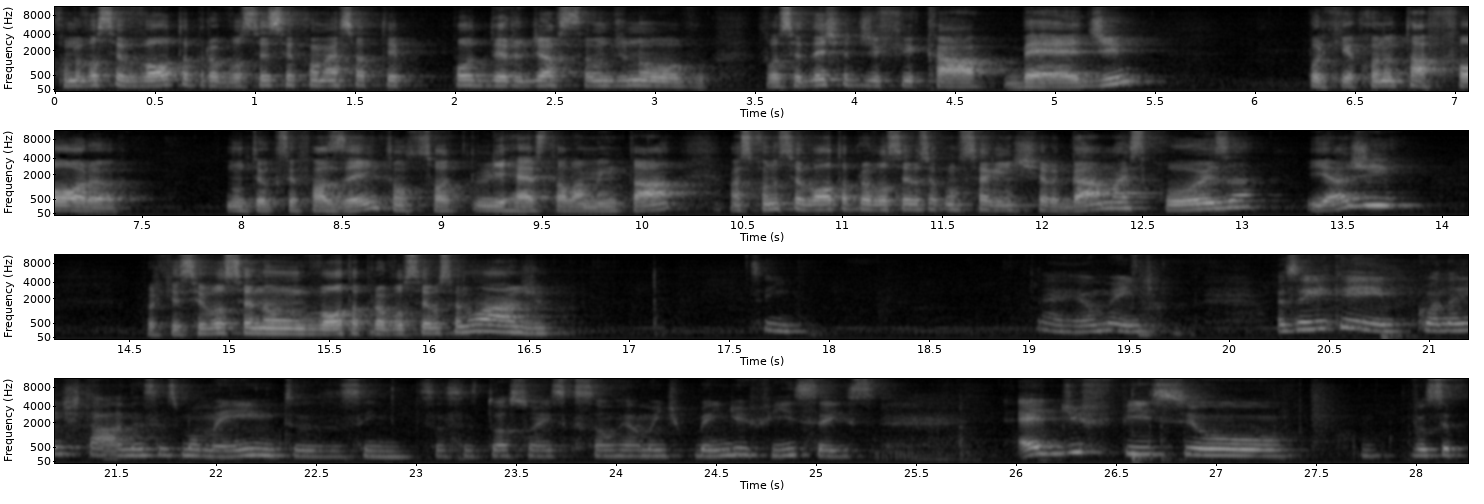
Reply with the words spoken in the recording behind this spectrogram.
quando você volta para você, você começa a ter poder de ação de novo. Você deixa de ficar bad, porque quando tá fora não tem o que você fazer, então só lhe resta lamentar, mas quando você volta para você, você consegue enxergar mais coisa e agir. Porque se você não volta para você, você não age. Sim. É, realmente. Eu sei que quando a gente tá nesses momentos, assim, essas situações que são realmente bem difíceis, é difícil você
